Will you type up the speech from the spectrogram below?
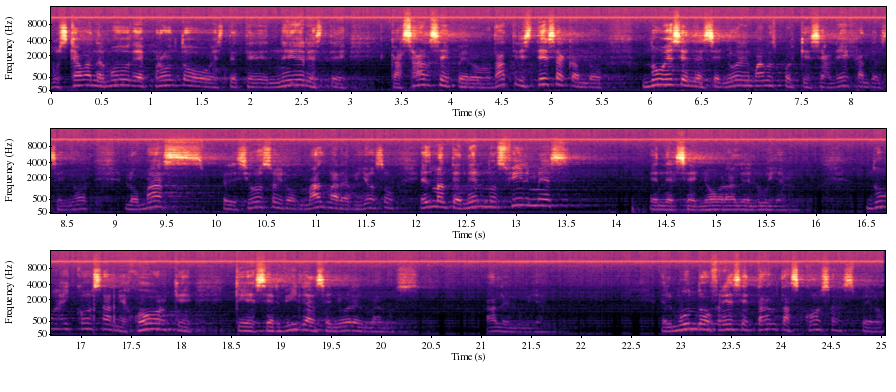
buscaban el modo de pronto este, tener, este, casarse, pero da tristeza cuando no es en el Señor, hermanos, porque se alejan del Señor. Lo más precioso y lo más maravilloso es mantenernos firmes en el Señor, aleluya. No hay cosa mejor que, que servirle al Señor, hermanos. Aleluya. El mundo ofrece tantas cosas, pero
